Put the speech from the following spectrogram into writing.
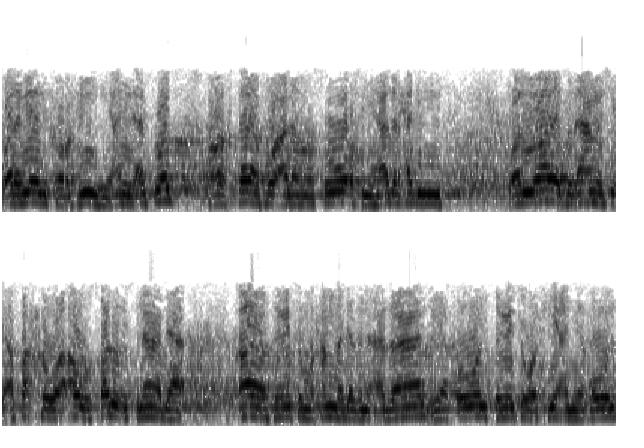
ولم يذكر فيه عن الأسود وقد اختلفوا على منصور في هذا الحديث. ورواية الأعمش أصح وأوصل إسنادا. قال وسمعت محمد بن أبان يقول سمعت وكيعا يقول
